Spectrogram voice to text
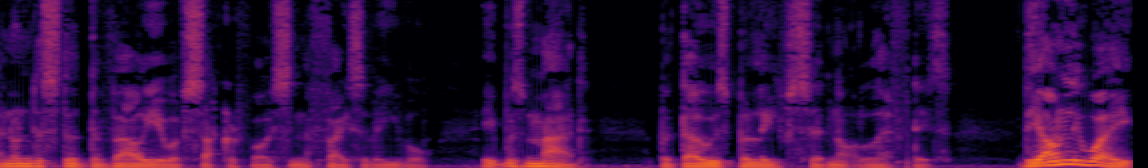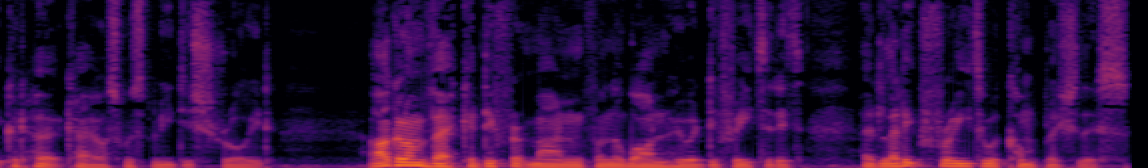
and understood the value of sacrifice in the face of evil. It was mad, but those beliefs had not left it. The only way it could hurt chaos was to be destroyed. Arguleon Veq, a different man from the one who had defeated it, had let it free to accomplish this.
